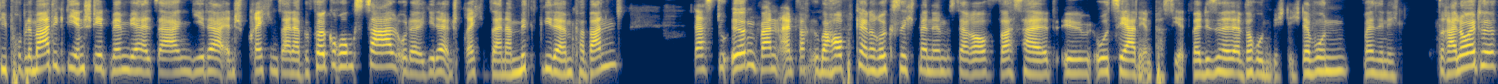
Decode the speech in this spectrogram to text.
die Problematik, die entsteht, wenn wir halt sagen, jeder entsprechend seiner Bevölkerungszahl oder jeder entsprechend seiner Mitglieder im Verband, dass du irgendwann einfach überhaupt keine Rücksicht mehr nimmst darauf, was halt in Ozeanien passiert, weil die sind halt einfach unwichtig. Da wohnen, weiß ich nicht, drei Leute.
